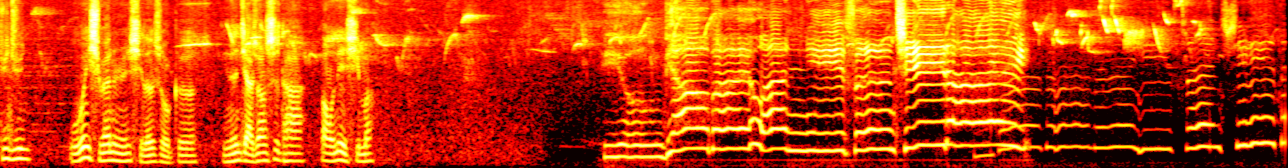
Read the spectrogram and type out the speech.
君君，我为喜欢的人写了首歌，你能假装是他，帮我练习吗？用表白换一份期待。期待。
